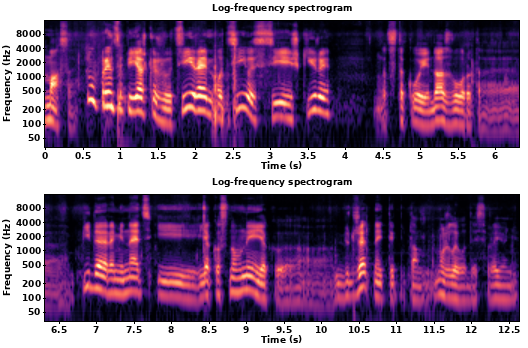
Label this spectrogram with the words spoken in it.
маса. Ну, в принципі, я ж кажу, ці рем, оці ось з цієї шкіри, от з такої, да, з ворота, е, піде ремінець і як основний, як е, бюджетний, типу, там, можливо, десь в районі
